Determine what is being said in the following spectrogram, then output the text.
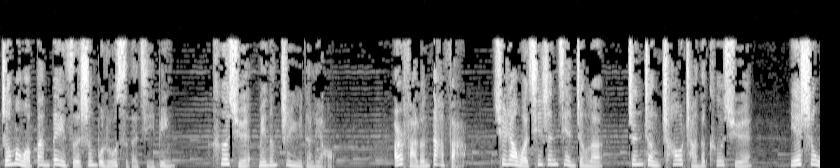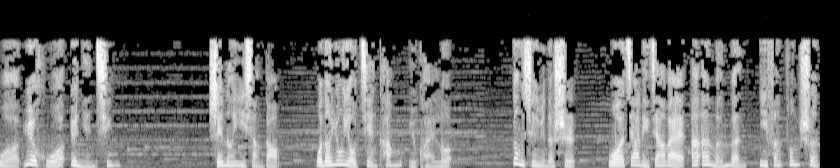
折磨我半辈子、生不如死的疾病，科学没能治愈得了，而法轮大法却让我亲身见证了真正超常的科学，也使我越活越年轻。谁能意想到，我能拥有健康与快乐？更幸运的是，我家里家外安安稳稳，一帆风顺，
